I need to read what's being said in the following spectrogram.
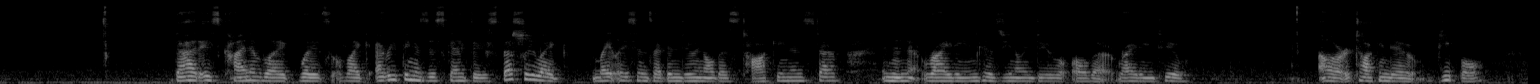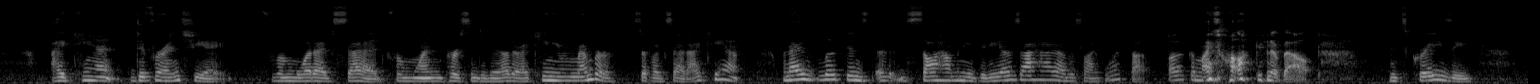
that is kind of like what it's like everything is disconnected especially like lately since i've been doing all this talking and stuff and then writing because you know i do all the writing too or talking to people. I can't differentiate from what i've said from one person to the other. I can't even remember stuff i've said. I can't. When i looked and uh, saw how many videos i had i was like what the fuck am i talking about? It's crazy.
